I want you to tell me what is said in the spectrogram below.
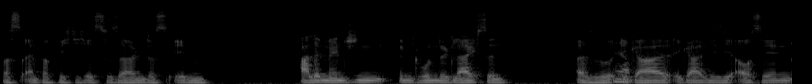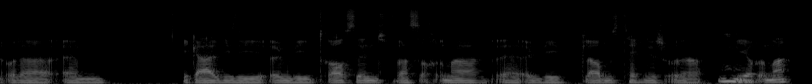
was einfach wichtig ist zu sagen, dass eben alle Menschen im Grunde gleich sind. Also ja. egal, egal wie sie aussehen oder ähm, egal wie sie irgendwie drauf sind, was auch immer, äh, irgendwie glaubenstechnisch oder mhm. wie auch immer,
